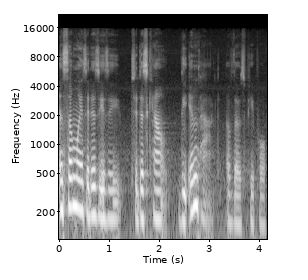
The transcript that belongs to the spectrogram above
in some ways it is easy to discount the impact of those people.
